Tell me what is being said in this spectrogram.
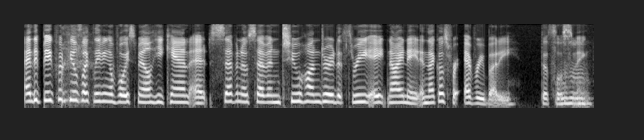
And if Bigfoot feels like leaving a voicemail, he can at 707 200 3898. And that goes for everybody that's mm-hmm. listening.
